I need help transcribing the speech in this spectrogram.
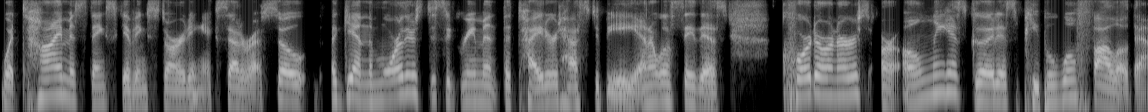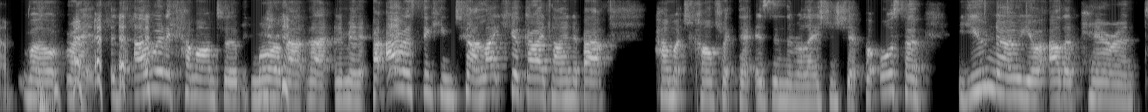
what time is thanksgiving starting et cetera. So again the more there's disagreement the tighter it has to be and i will say this court orders are only as good as people will follow them. Well right i want to come on to more about that in a minute but i was thinking too i like your guideline about how much conflict there is in the relationship but also you know your other parent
